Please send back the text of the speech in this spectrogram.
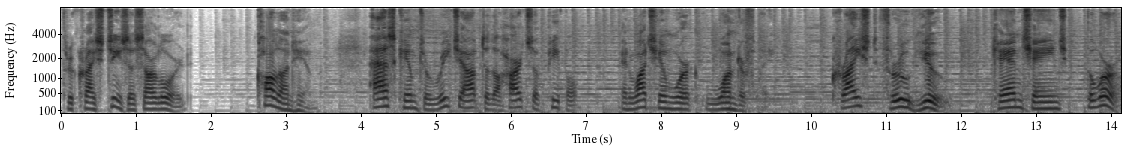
through Christ Jesus our Lord. Call on him. Ask him to reach out to the hearts of people and watch him work wonderfully. Christ through you can change the world.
